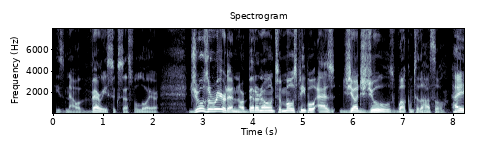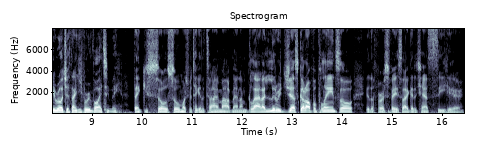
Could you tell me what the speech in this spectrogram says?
he's now a very successful lawyer. Jules O'Riordan, or better known to most people as Judge Jules, welcome to the hustle. Hey, Roger, thank you for inviting me. Thank you so, so much for taking the time out, man. I'm glad. I literally just got off a plane, so you're the first face I get a chance to see here.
